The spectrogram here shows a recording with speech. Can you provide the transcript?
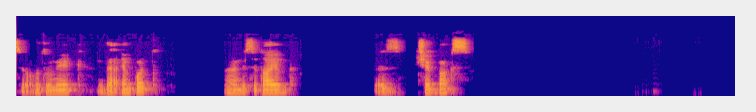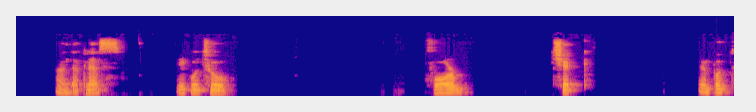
so me make the input and its type is checkbox. And a class equal to form check input.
